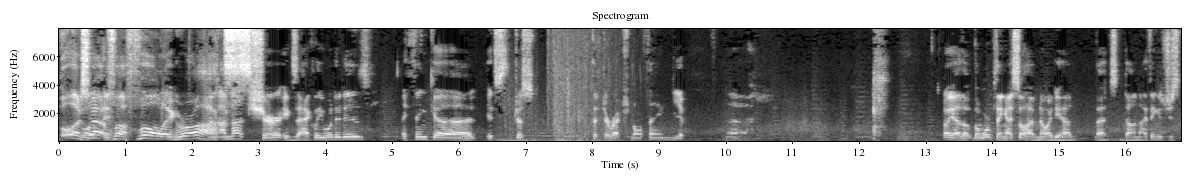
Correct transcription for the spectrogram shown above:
Watch Well, out it- for falling rocks. I'm, I'm not sure exactly what it is. I think uh, it's just the directional thing. Yep. Uh, oh yeah, the, the warp thing. I still have no idea how that's done. I think it's just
